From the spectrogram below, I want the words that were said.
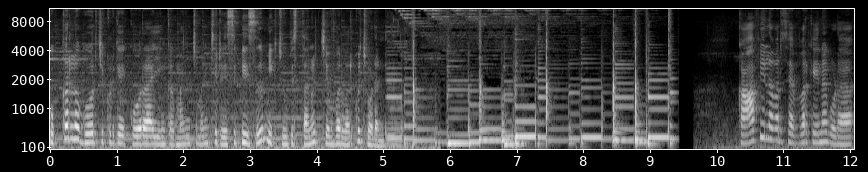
కుక్కర్లో గోరుచిక్కుడికాయ కూర ఇంకా మంచి మంచి రెసిపీస్ మీకు చూపిస్తాను. చివరి వరకు చూడండి. కాఫీ లవర్స్ ఎవరికైనా కూడా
